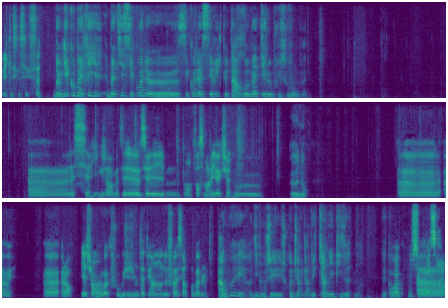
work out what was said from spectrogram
Mais qu'est-ce que c'est que ça? Donc du coup, Baptiste, c'est quoi, le... c'est quoi la série que t'as rematé le plus souvent, en fait? Euh, La série que j'ai rematée, euh, c'est comment, forcément live action ou? Euh, non. euh, Ah ouais. Euh, alors, il y a sûrement Wakfu que j'ai dû me taper un nombre de fois assez improbable. Ah ouais, oh, dis donc, j'ai- je crois que j'ai regardé qu'un épisode, moi. D'accord. Wakfu, c'est quoi Euh,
